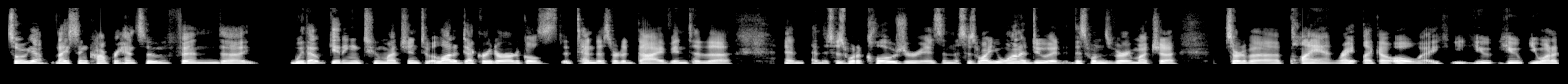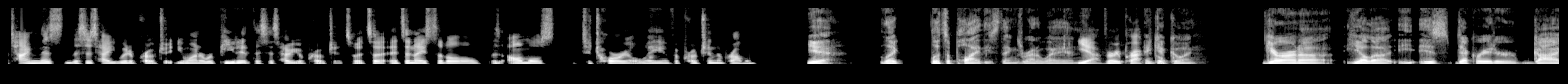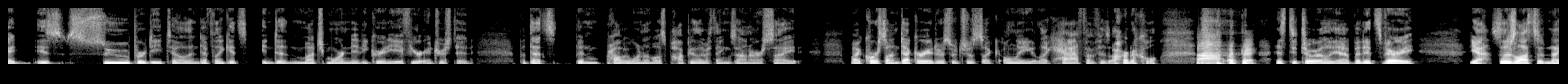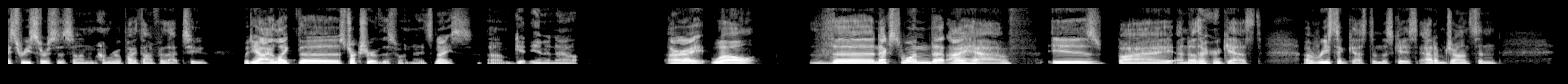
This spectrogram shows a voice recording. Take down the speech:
so yeah, nice and comprehensive, and uh, without getting too much into a lot of decorator articles tend to sort of dive into the and and this is what a closure is, and this is why you want to do it. This one's very much a sort of a plan, right? Like, a, oh, you you you want to time this? This is how you would approach it. You want to repeat it? This is how you approach it. So it's a it's a nice little almost tutorial way of approaching the problem. Yeah, like let's apply these things right away and yeah, very practical. And get going. Garana Hiela, his decorator guide is super detailed and definitely gets into much more nitty gritty if you're interested. But that's been probably one of the most popular things on our site. My course on decorators, which was like only like half of his article, ah, okay, his tutorial, yeah. But it's very, yeah. So there's lots of nice resources on on Real Python for that too. But yeah, I like the structure of this one. It's nice. Um, get in and out. All right. Well, the next one that I have is by another guest, a recent guest in this case, Adam Johnson.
